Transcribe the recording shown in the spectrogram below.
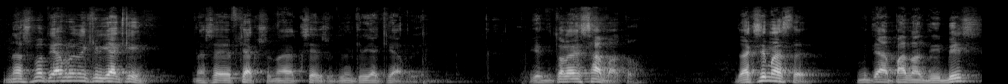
Να σου πω ότι αύριο είναι Κυριακή. Να σε φτιάξω, να ξέρεις ότι είναι Κυριακή αύριο. Γιατί τώρα είναι Σάββατο. Εντάξει είμαστε. Μην τα πάνω να την πεις.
